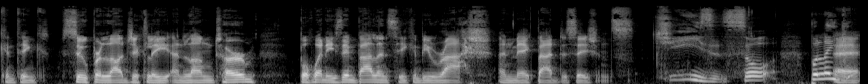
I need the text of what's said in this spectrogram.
can think super logically and long term, but when he's in balance, he can be rash and make bad decisions. Jesus. So, but like, Uh,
